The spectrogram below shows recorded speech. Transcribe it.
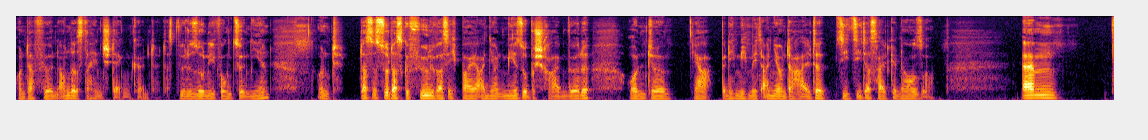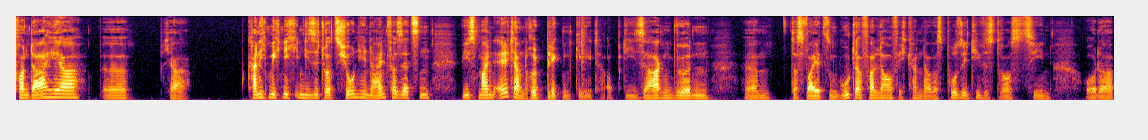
und dafür ein anderes dahin stecken könnte. Das würde so nie funktionieren. Und das ist so das Gefühl, was ich bei Anja und mir so beschreiben würde. Und äh, ja, wenn ich mich mit Anja unterhalte, sieht sie das halt genauso. Ähm, von daher, äh, ja, kann ich mich nicht in die Situation hineinversetzen, wie es meinen Eltern rückblickend geht. Ob die sagen würden, ähm, das war jetzt ein guter Verlauf, ich kann da was Positives draus ziehen. Oder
